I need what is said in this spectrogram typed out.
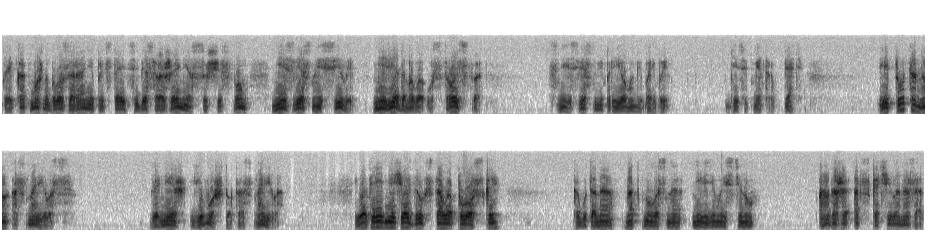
да и как можно было заранее представить себе сражение с существом неизвестной силы, неведомого устройства, с неизвестными приемами борьбы? Десять метров, пять. И тут оно остановилось. Вернее, его что-то остановило. Его передняя часть вдруг стала плоской, как будто она наткнулась на невидимую стену. Она даже отскочила назад.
